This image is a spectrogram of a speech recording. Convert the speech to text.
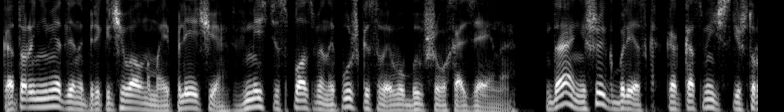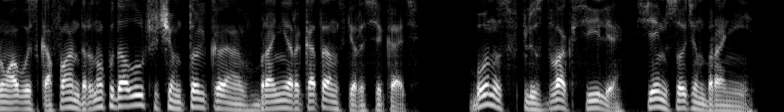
который немедленно перекочевал на мои плечи вместе с плазменной пушкой своего бывшего хозяина. Да, не шик-блеск, как космический штурмовой скафандр, но куда лучше, чем только в броне Рокотанске рассекать. Бонус в плюс 2 к силе, семь сотен брони.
